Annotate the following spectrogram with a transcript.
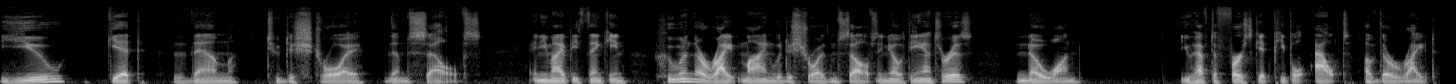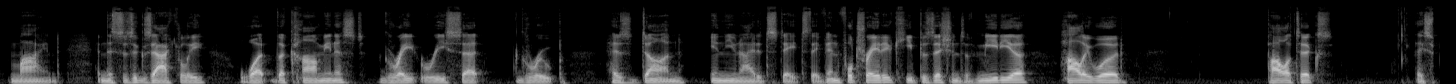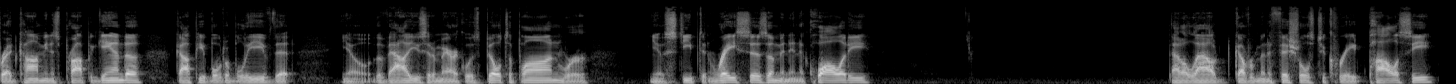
You get them to destroy themselves. And you might be thinking, who in their right mind would destroy themselves? And you know what the answer is? No one. You have to first get people out of their right mind. And this is exactly what the communist Great Reset group has done in the United States. They've infiltrated key positions of media, Hollywood, politics. They spread communist propaganda, got people to believe that, you know, the values that America was built upon were, you know, steeped in racism and inequality. That allowed government officials to create policy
